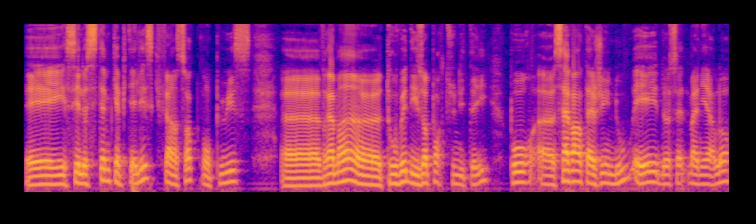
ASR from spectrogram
Et c'est le système capitaliste qui fait en sorte qu'on puisse vraiment trouver des opportunités pour s'avantager nous et de cette manière-là,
